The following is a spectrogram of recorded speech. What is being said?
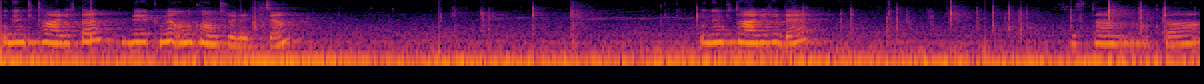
bugünkü tarihten büyük mü onu kontrol edeceğim. Bugünkü tarihi de sistem nokta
